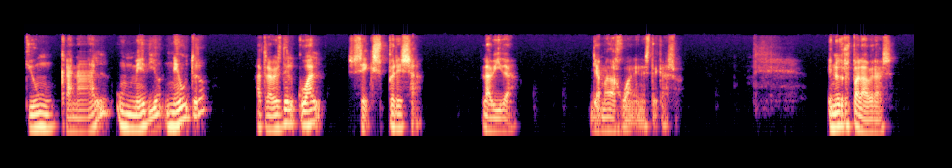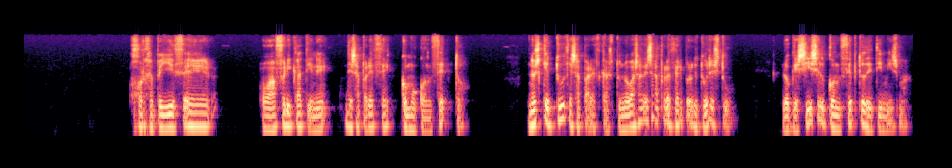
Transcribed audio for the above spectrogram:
que un canal, un medio neutro a través del cual se expresa la vida, llamada Juan en este caso. En otras palabras, Jorge Pellicer o África tiene, desaparece como concepto. No es que tú desaparezcas, tú no vas a desaparecer porque tú eres tú. Lo que sí es el concepto de ti misma.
